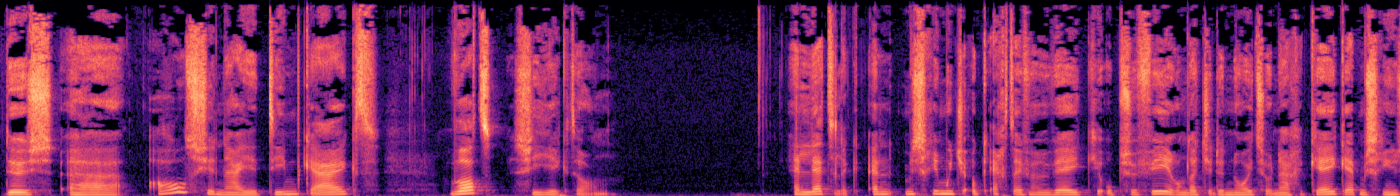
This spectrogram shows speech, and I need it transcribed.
Dus uh, als je naar je team kijkt, wat zie ik dan? En letterlijk. En misschien moet je ook echt even een weekje observeren, omdat je er nooit zo naar gekeken hebt. Misschien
